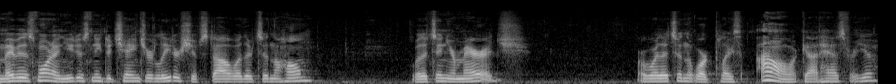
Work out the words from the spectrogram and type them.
And maybe this morning you just need to change your leadership style, whether it's in the home, whether it's in your marriage, or whether it's in the workplace. I don't know what God has for you.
